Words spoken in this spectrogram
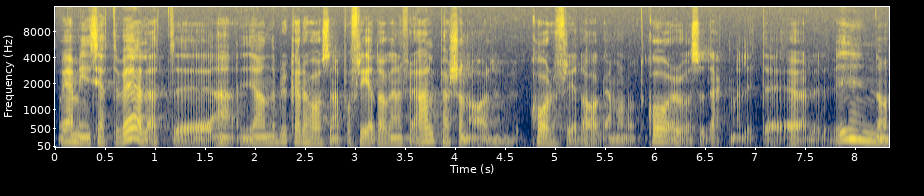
Och jag minns jätteväl att eh, Janne brukade ha sådana på fredagarna för all personal. Korvfredagar, man åt korv och så drack man lite öl eller vin. Och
